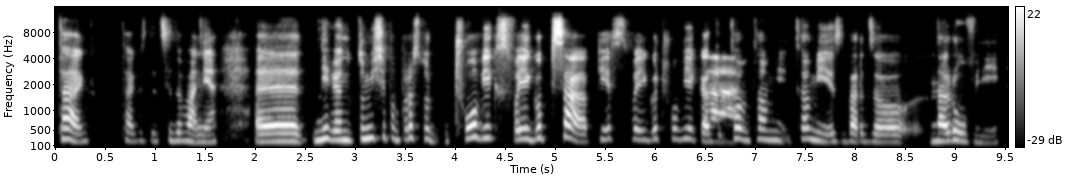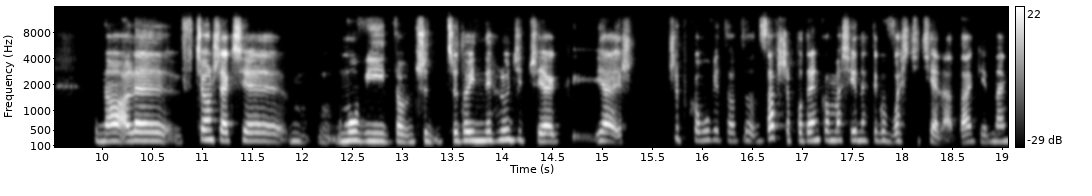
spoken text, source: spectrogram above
Tak, tak, zdecydowanie. E, nie wiem, tu mi się po prostu człowiek swojego psa, pies swojego człowieka, tak. to, to, to, mi, to mi jest bardzo na równi. No, ale wciąż jak się mówi, to, czy, czy do innych ludzi, czy jak ja szybko mówię, to, to, zawsze pod ręką ma się jednak tego właściciela, tak? Jednak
